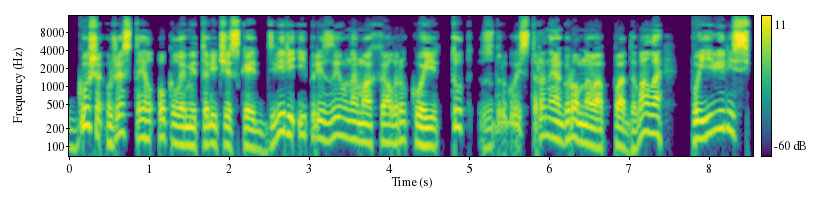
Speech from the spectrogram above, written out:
Гоша уже стоял около металлической двери и призывно махал рукой. И тут, с другой стороны огромного подвала, появились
